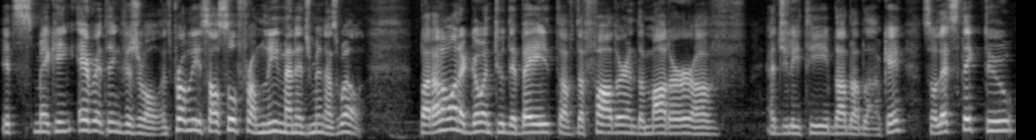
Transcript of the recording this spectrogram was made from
it's making everything visual. It's probably it's also from lean management as well. But I don't want to go into debate of the father and the mother of agility, blah blah blah. Okay, so let's stick to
